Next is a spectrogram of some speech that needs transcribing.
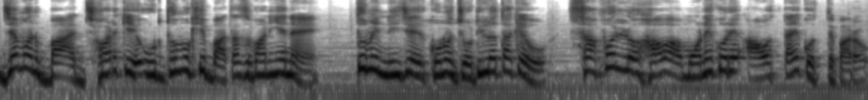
যেমন বা ঝড়কে ঊর্ধ্বমুখী বাতাস বানিয়ে নেয় তুমি নিজের কোনো জটিলতাকেও সাফল্য হাওয়া মনে করে আওত্তায় করতে পারো।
